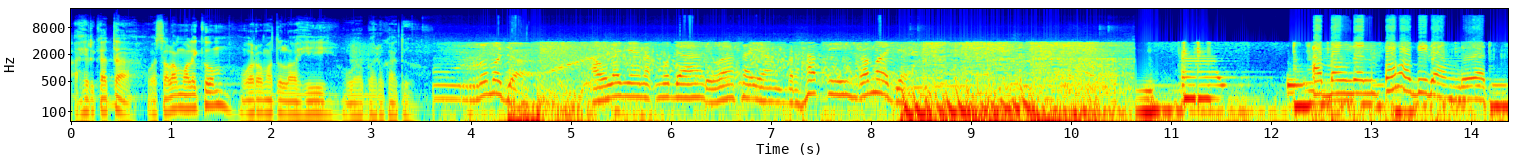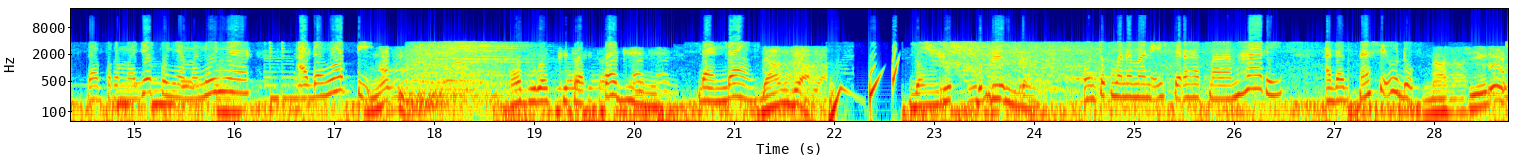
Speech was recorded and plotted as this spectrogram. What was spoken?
Akhir kata, wassalamualaikum warahmatullahi wabarakatuh. Remaja, aulanya anak muda, dewasa yang berhati remaja. Abang dan Po hobi dangdut. Dapur remaja punya menunya. Ada ngopi. Ngopi ngobrol kita pagi ini. Dandang. Dangdang. Dangdut berdendang. Untuk menemani istirahat malam hari, ada nasi uduk. Nasi uduk.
